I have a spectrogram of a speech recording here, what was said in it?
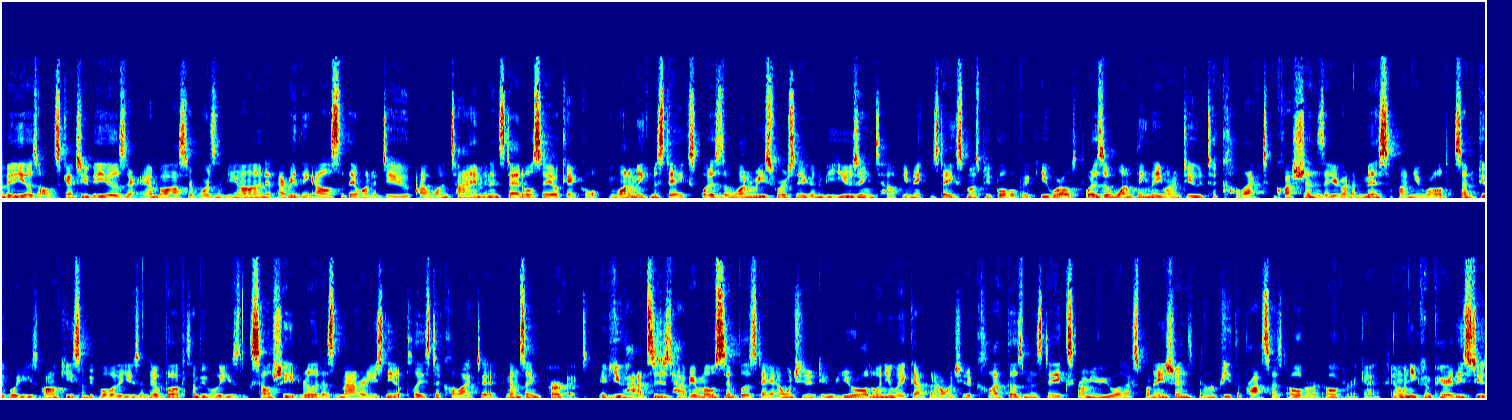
Videos, all the sketchy videos, their Amboss, their Boards and Beyond, and everything else that they want to do at one time. And instead, we'll say, okay, cool. You want to make mistakes. What is the one resource that you're going to be using to help you make mistakes? Most people will pick UWorld. What is the one thing that you want to do to collect questions that you're going to miss on UWorld? Some people use Anki, some people use a notebook, some people use an Excel sheet. It really doesn't matter. You just need a place to collect it. And I'm saying, perfect. If you had to just have your most simplest day, I want you to do UWorld when you wake up, and I want you to collect those mistakes from your UWorld explanations and repeat the process over and over again. And when you compare these two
